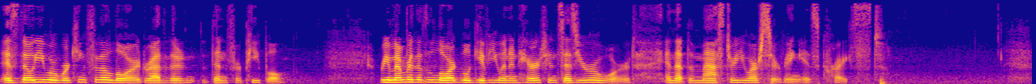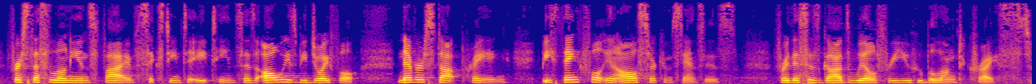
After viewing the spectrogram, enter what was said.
as though you were working for the Lord rather than for people. Remember that the Lord will give you an inheritance as your reward, and that the master you are serving is Christ. 1 Thessalonians 5 16 to 18 says, Always be joyful, never stop praying, be thankful in all circumstances, for this is God's will for you who belong to Christ.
